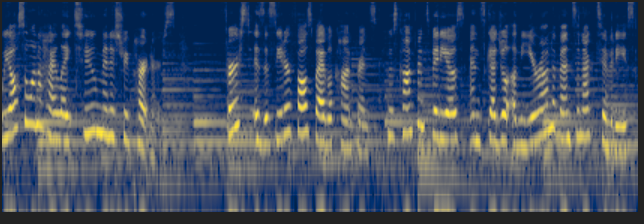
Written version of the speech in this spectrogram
We also want to highlight two ministry partners. First is the Cedar Falls Bible Conference, whose conference videos and schedule of year round events and activities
